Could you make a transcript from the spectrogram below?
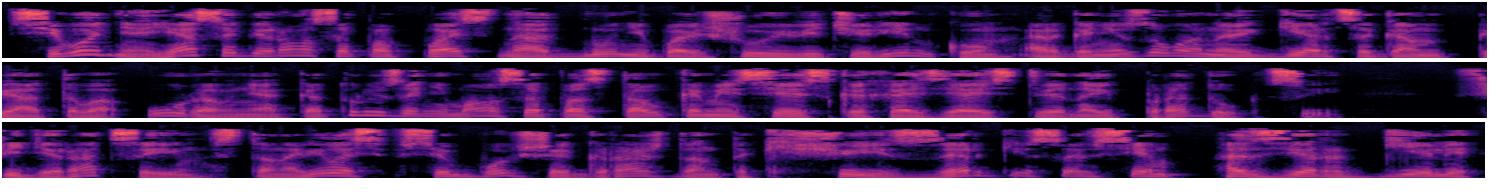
Сегодня я собирался попасть на одну небольшую вечеринку, организованную герцогом пятого уровня, который занимался поставками сельскохозяйственной продукции. В Федерации становилось все больше граждан, так еще и зерги совсем озергели.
